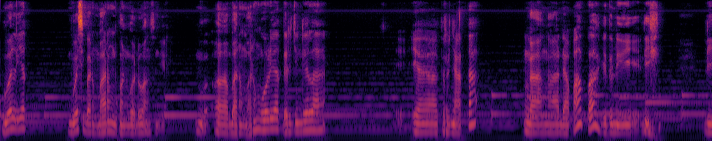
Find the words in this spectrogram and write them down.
gue lihat gue sih bareng-bareng bukan gue doang sendiri. Gua, uh, bareng-bareng gue lihat dari jendela. Ya ternyata nggak nggak ada apa-apa gitu di di di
